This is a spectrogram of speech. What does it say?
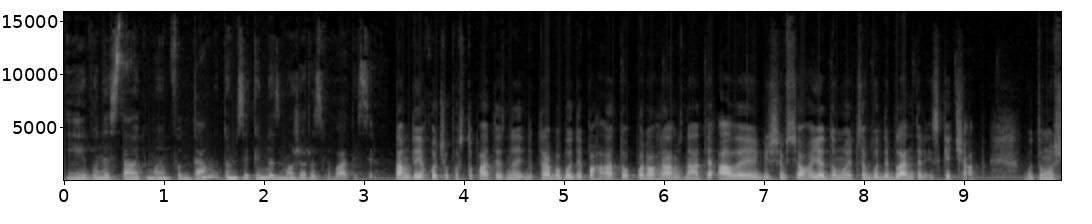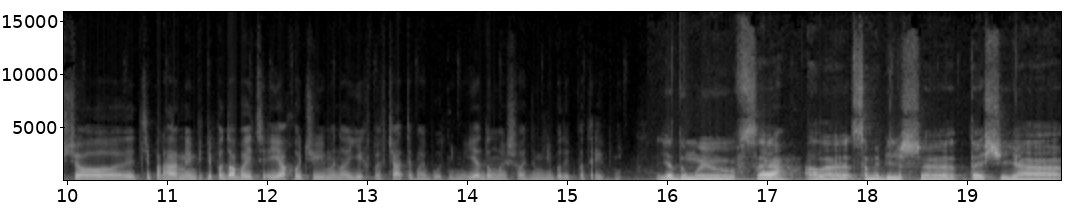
і вони стануть моїм фундаментом, з яким я зможу розвиватися. Там, де я хочу поступати, зна- треба буде багато програм знати, але більше всього, я думаю, це буде Blender і SketchUp. Бо тому що ці програми мені подобаються, і я хочу іменно їх вивчати в майбутньому. І я думаю, що вони мені будуть потрібні. Я думаю, все, але саме більше те, що я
